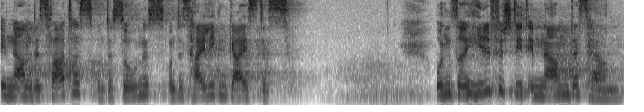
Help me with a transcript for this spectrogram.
Im Namen des Vaters und des Sohnes und des Heiligen Geistes. Unsere Hilfe steht im Namen des Herrn.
